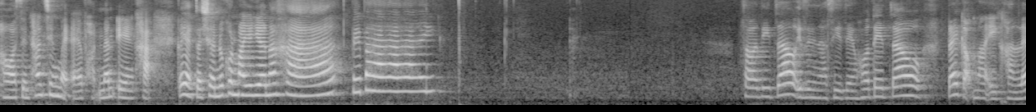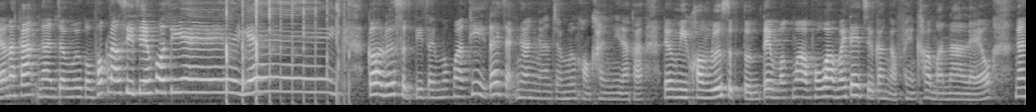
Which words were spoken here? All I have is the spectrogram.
ฮอลเซ็นทรัลเชียงใหม่แอร์พอร์ตนั่นเองค่ะ ก็อยากจะเชิญทุกคนมาเยอะๆนะคะบ๊ายบาย สวัสดีเจ้า อิสรินาซีเจมโฮเตเจ้า ได้กลับมาอีกครั้งแล้วนะคะ งานจับมือของพวกเราซีเจมโฮเตเย้ ก็รู้สึกดีใจมากๆ ที่ได้จัดงานงานจับมือของครั้งนี้นะคะแล้วมีความรู้สึกตื่นเต้นมากๆ เพราะว่าไม่ได้เจอกันกับแฟนคลับมานานแล้ว งาน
